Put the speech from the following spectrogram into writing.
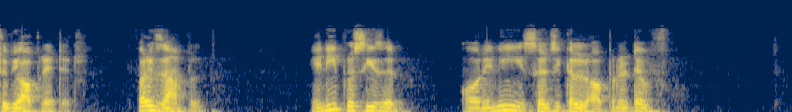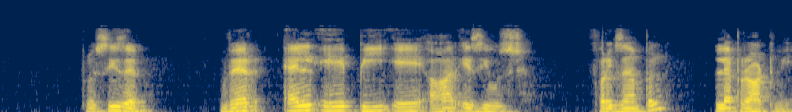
to be operated. For example, any procedure or any surgical operative procedure where LAPAR is used. For example, laparotomy.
